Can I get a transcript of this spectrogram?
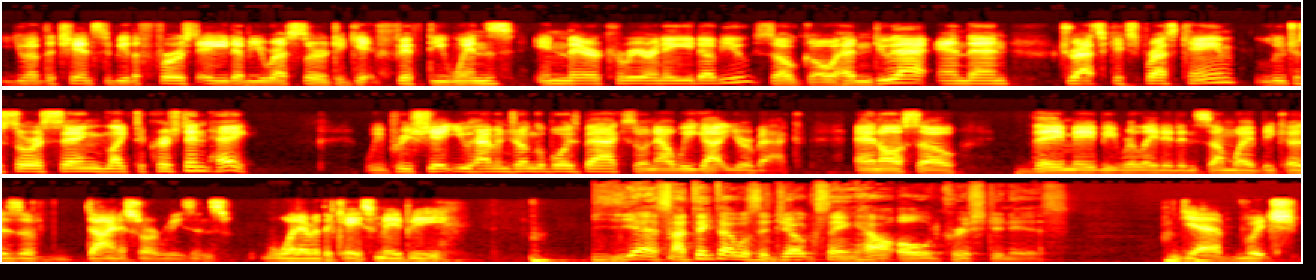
you have the chance to be the first AEW wrestler to get 50 wins in their career in AEW. So go ahead and do that." And then Jurassic Express came. Luchasaurus saying like to Christian, "Hey, we appreciate you having Jungle Boy's back. So now we got your back." And also, they may be related in some way because of dinosaur reasons, whatever the case may be. Yes, I think that was a joke saying how old Christian is. Yeah, which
